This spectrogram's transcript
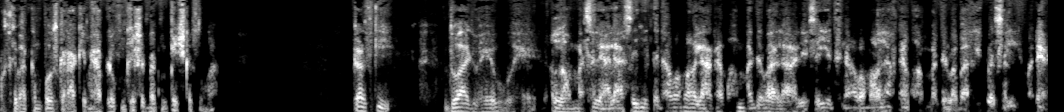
اس کے بعد کمپوز کرا کے میں آپ لوگوں کی خدمت میں پیش کر دوں گا۔ قرض کی دعا جو ہے وہ ہے اللهم صل على سيدنا ومولانا محمد وعلى آل سيدنا ومولانا محمد وبارك وسلم عليه.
